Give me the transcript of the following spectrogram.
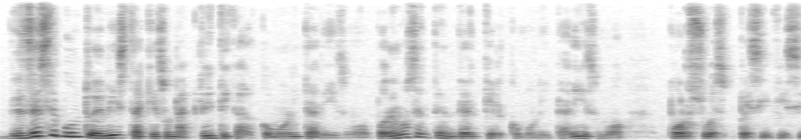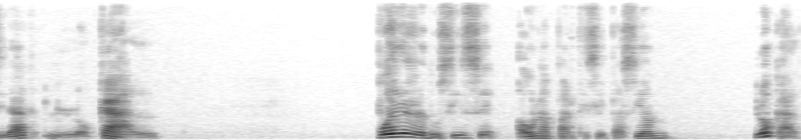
Desde ese punto de vista, que es una crítica al comunitarismo, podemos entender que el comunitarismo, por su especificidad local, puede reducirse a una participación local,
